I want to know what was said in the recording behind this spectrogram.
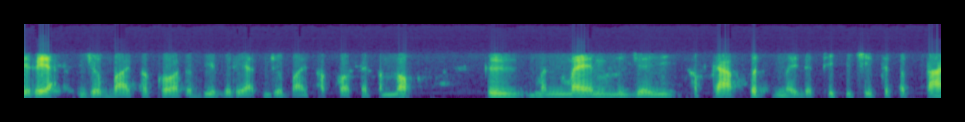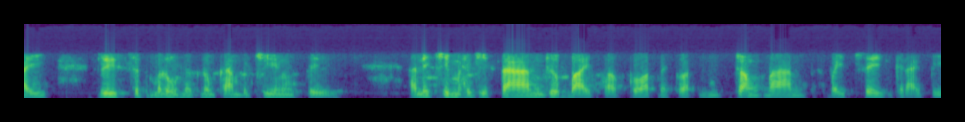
ិរៈនយោបាយប្រកបរបៀបវិរៈនយោបាយប្រកបតែប៉ុណ្ណោះគឺមិនមែននិយាយអំការពិតនៃលទ្ធិប្រជាធិបតេយ្យឬសិទ្ធិមនុស្សនៅក្នុងកម្ពុជានោះទេអានេះជាមហិច្ឆតានយោបាយរបស់គាត់ដែលគាត់ចង់បានអ្វីផ្សេងក្រៅពី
